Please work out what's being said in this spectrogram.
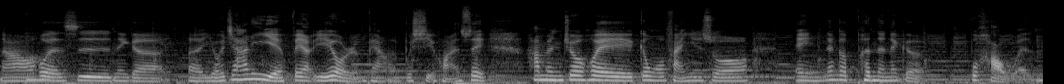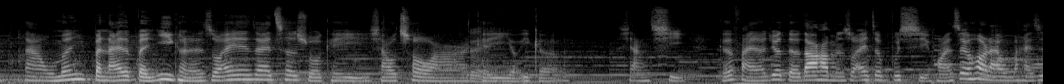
然后或者是那个呃尤加利，也非常也有人非常的不喜欢，所以他们就会跟我反映说：“哎，你那个喷的那个不好闻。”那我们本来的本意可能说：“哎，在厕所可以消臭啊，可以有一个香气。”可是反而就得到他们说：“哎，这不喜欢。”所以后来我们还是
